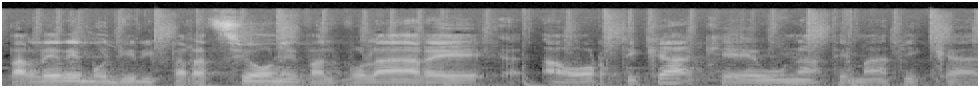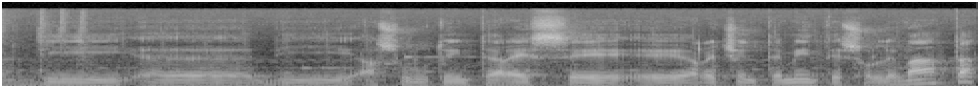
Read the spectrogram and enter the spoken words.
parleremo di riparazione valvolare aortica che è una tematica di, eh, di assoluto interesse recentemente sollevata,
